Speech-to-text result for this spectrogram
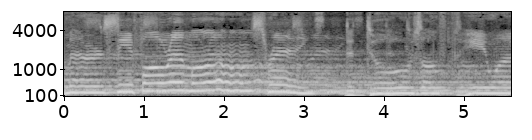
mercy forever reigns. The doors of are open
